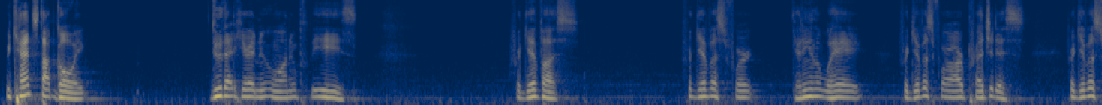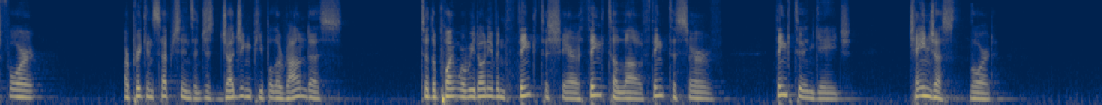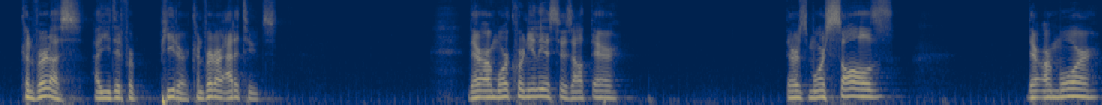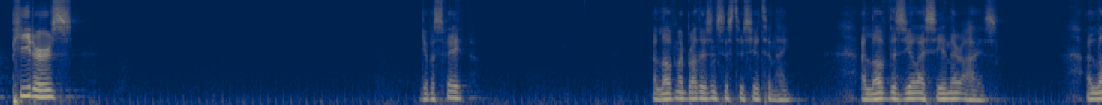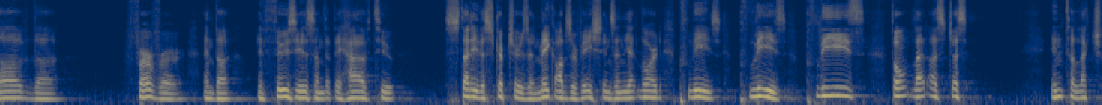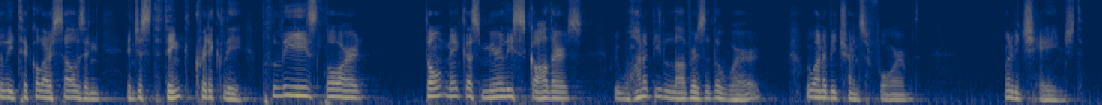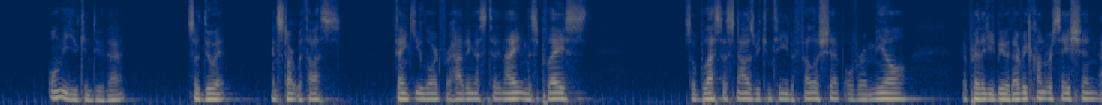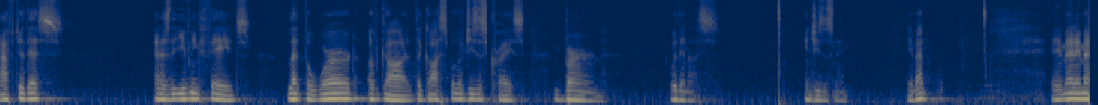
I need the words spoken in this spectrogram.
We can't stop going. Do that here at Nu'uanu, please. Forgive us. Forgive us for getting in the way. Forgive us for our prejudice. Forgive us for our preconceptions and just judging people around us to the point where we don't even think to share, think to love, think to serve, think to engage. Change us, Lord. Convert us how you did for Peter. Convert our attitudes. There are more Corneliuses out there. There's more Sauls. There are more Peters. Give us faith. I love my brothers and sisters here tonight. I love the zeal I see in their eyes. I love the fervor and the enthusiasm that they have to study the scriptures and make observations. And yet, Lord, please, please, please don't let us just intellectually tickle ourselves and, and just think critically. Please, Lord, don't make us merely scholars. We want to be lovers of the word. We want to be transformed. We want to be changed. Only you can do that. So do it and start with us. Thank you, Lord, for having us tonight in this place. So bless us now as we continue to fellowship over a meal. I pray that you'd be with every conversation after this. And as the evening fades, let the word of God, the gospel of Jesus Christ, burn within us. In Jesus' name, amen. Amen, amen.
